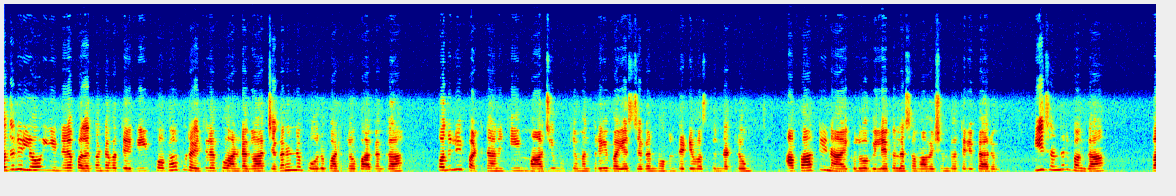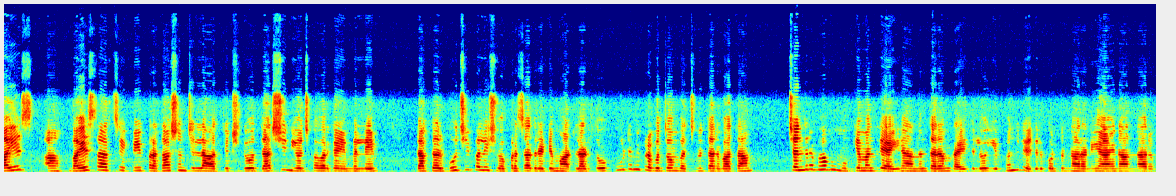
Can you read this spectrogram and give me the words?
పొదలిలో ఈ నెల పదకొండవ తేదీ పొగాకు రైతులకు అండగా జగనన్న పోరుబాటులో భాగంగా పొదిలి పట్టణానికి మాజీ ముఖ్యమంత్రి వైఎస్ జగన్మోహన్ రెడ్డి వస్తున్నట్లు ఆ పార్టీ నాయకులు విలేకరుల సమావేశంలో తెలిపారు. ఈ సందర్భంగా వైఎస్ వైఎస్ఆర్సీపీ ప్రకాశం జిల్లా అధ్యక్షుడు దర్శి నియోజకవర్గ ఎమ్మెల్యే డాక్టర్ బూచిపల్లి శివప్రసాద్ రెడ్డి మాట్లాడుతూ కూటమి ప్రభుత్వం వచ్చిన తర్వాత చంద్రబాబు ముఖ్యమంత్రి అయిన అనంతరం రైతులు ఇబ్బందులు ఎదుర్కొంటున్నారని ఆయన అన్నారు.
